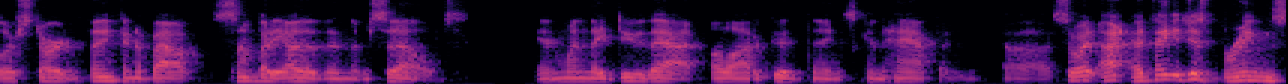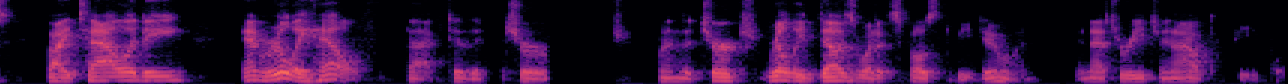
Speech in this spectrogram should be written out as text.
are starting thinking about somebody other than themselves. And when they do that a lot of good things can happen. Uh, so it, I, I think it just brings vitality and really health back to the church when the church really does what it's supposed to be doing. And that's reaching out to people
